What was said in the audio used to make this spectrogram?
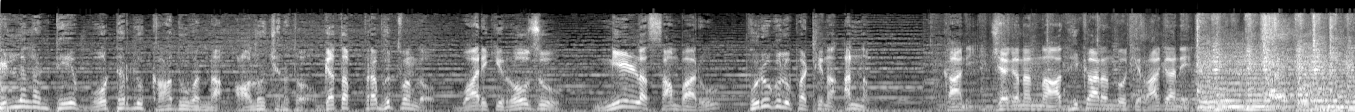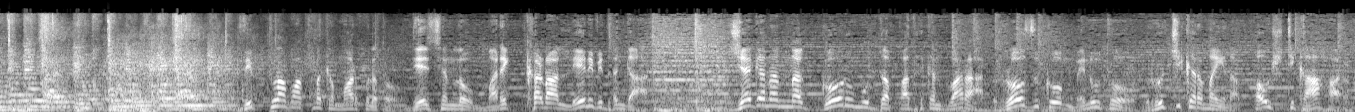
పిల్లలంటే ఓటర్లు కాదు అన్న ఆలోచనతో గత ప్రభుత్వంలో వారికి రోజు నీళ్ళ సాంబారు పురుగులు పట్టిన అన్నం. కాని జగనన్న అధికారంలోకి రాగానే విప్లవాత్మక మార్పులతో దేశంలో మరెక్కడా లేని విధంగా జగనన్న గోరుముద్ద పథకం ద్వారా రోజుకో మెనూతో రుచికరమైన పౌష్టికాహారం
